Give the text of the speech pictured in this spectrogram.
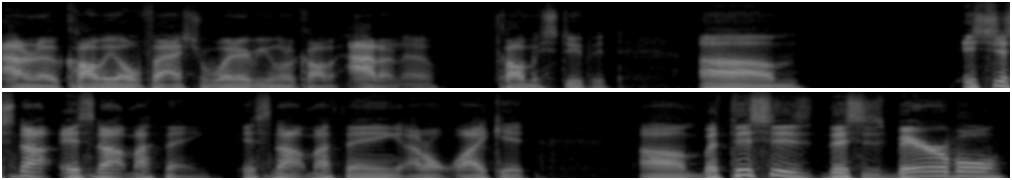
I don't know. Call me old fashioned, whatever you want to call me. I don't know. Call me stupid. Um, it's just not. It's not my thing. It's not my thing. I don't like it. Um, but this is this is bearable.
